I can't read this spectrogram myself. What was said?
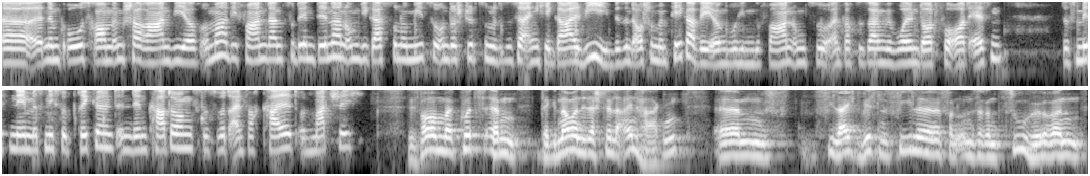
äh, in einem Großraum, im Charan, wie auch immer. Die fahren dann zu den Dinnern, um die Gastronomie zu unterstützen. Und das ist ja eigentlich egal wie. Wir sind auch schon mit dem Pkw irgendwo hingefahren, um zu einfach zu sagen, wir wollen dort vor Ort essen. Das Mitnehmen ist nicht so prickelnd in den Kartons. Das wird einfach kalt und matschig. Jetzt wollen wir mal kurz ähm, genau an dieser Stelle einhaken. Ähm, vielleicht wissen viele von unseren Zuhörern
